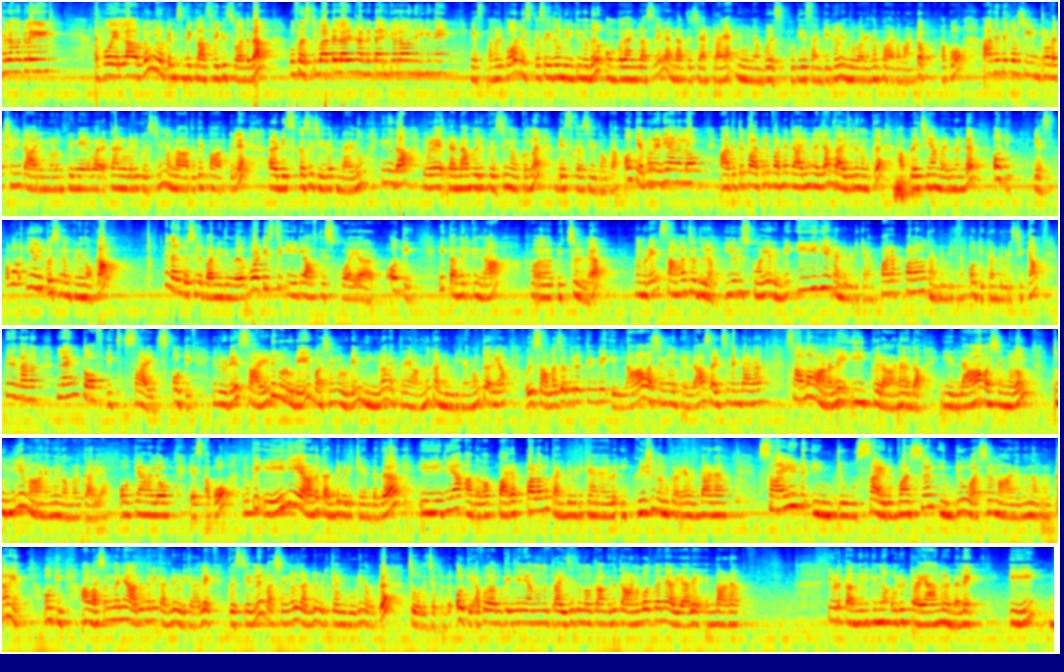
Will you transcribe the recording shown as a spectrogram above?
Hello മക്കളെ. അപ്പോൾ എല്ലാവർക്കും ന്യൂട്ടൻസിന്റെ ക്ലാസ്സിലേക്ക് സ്വാഗതം. അപ്പോൾ ഫസ്റ്റ് പാർട്ട് എല്ലാവരും കണ്ടിട്ടായിരിക്കുമല്ലോ വന്നിരിക്കുന്നേ? യെസ് നമ്മളിപ്പോൾ ഡിസ്കസ് ചെയ്തുകൊണ്ടിരിക്കുന്നത് ഒമ്പതാം ക്ലാസ്സിലെ രണ്ടാമത്തെ ചാപ്റ്ററായ ന്യൂ നമ്പേഴ്സ് പുതിയ സംഖ്യകൾ എന്ന് പറയുന്ന പാഠമാണ് കേട്ടോ അപ്പോൾ ആദ്യത്തെ കുറച്ച് ഇൻട്രൊഡക്ഷനും കാര്യങ്ങളും പിന്നെ വരക്കാനുള്ള ഒരു ക്വസ്റ്റ്യൻ നമ്മൾ ആദ്യത്തെ പാർട്ടിൽ ഡിസ്കസ് ചെയ്തിട്ടുണ്ടായിരുന്നു. ഇന്നിതാ ഇവിടെ രണ്ടാമതൊരു ക്വസ്റ്റ്യൻ നമുക്കൊന്ന് ഡിസ്കസ് ചെയ്ത് നോക്കാം. ഓക്കെ അപ്പോൾ റെഡി ആണല്ലോ? ആദ്യത്തെ പാർട്ടിൽ പറഞ്ഞ കാര്യങ്ങളെല്ലാം ദാ ഇതിൽ നമുക്ക് അപ്ലൈ ചെയ്യാൻ വരുന്നുണ്ട്. ഓക്കെ യെസ് അപ്പോൾ ഈ ഒരു ക്വസ്റ്റ്യൻ നമുക്കിനി നോക്കാം. എന്താണ് ക്വസ്റ്റ്യനിൽ പറഞ്ഞിരിക്കുന്നത്. What is the area of the square okay ഈ തന്നിരിക്കുന്ന പിക്ചറിൽ നമ്മുടെ സമചതുരം ഈ ഒരു സ്ക്വയറിന്റെ ഏരിയ കണ്ടുപിടിക്കണം. പരപ്പളവ് കണ്ടുപിടിക്കണം. ഓക്കെ കണ്ടുപിടിച്ചേക്കാം. പിന്നെ എന്താണ്? Length of its sides okay ഇവരുടെ സൈഡുകളുടെ വശങ്ങളുടെ നീളം എത്രയാണെന്ന് കണ്ടുപിടിക്കണം. നമുക്കറിയാം. ഒരു സമചതുരത്തിന്റെ എല്ലാ വശങ്ങളും എല്ലാ സൈഡ്സും എന്താണ്? സമമാണല്ലേ? ഈക്വൽ ആണ്. ഇതാ ഈ എല്ലാ വശങ്ങളും തുല്യമാണെന്ന് നമ്മൾക്കറിയാം. ഓക്കെ ആണല്ലോ? യെസ് അപ്പോൾ നമുക്ക് ഏരിയയാണ് കണ്ടുപിടിക്കേണ്ടത്. ഏരിയ അഥവാ പരപ്പളവ് കണ്ടുപിടിക്കാനായുള്ള ഇക്വേഷൻ നമുക്കറിയാം. എന്താണ്? സൈഡ് ഇന്റു സൈഡ് വശം ഇന്റു വശമാണെന്ന് നമ്മൾക്കറിയാം. ഓക്കെ ആ വശം തന്നെ ആദ്യം തന്നെ കണ്ടുപിടിക്കണം അല്ലേ? ക്വസ്റ്റ്യനിൽ വശങ്ങൾ കണ്ടുപിടിക്കാൻ കൂടി നമുക്ക് ചോദിച്ചിട്ടുണ്ട്. ഓക്കെ അപ്പോൾ നമുക്ക് എങ്ങനെയാണെന്നൊന്ന് ട്രൈ ചെയ്ത് നോക്കാം. ഇത് കാണുമ്പോൾ തന്നെ അറിയാം അല്ലേ? എന്താണ്? ഇവിടെ തന്നിരിക്കുന്ന ഒരു ട്രയാങ്കിൾ ഉണ്ട് അല്ലേ? എ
